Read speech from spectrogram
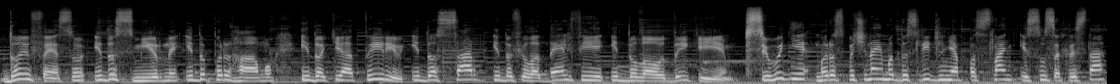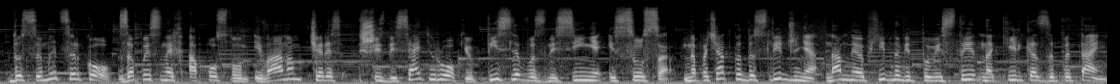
до Ефесу, і до Смірни, і до Пергаму, і до Тіатирів, і до Сард, і до Філадельфії, і до Лаодикії. Сьогодні ми розпочинаємо дослідження послань Ісуса Христа до семи церков, записаних апостолом Іваном через 60 років після Вознесіння Ісуса. На початку дослідження нам необхідно відповісти на кілька запитань:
